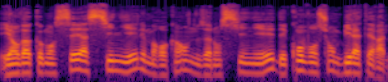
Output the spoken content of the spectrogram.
Et on va commencer à signer, les Marocains, nous allons signer des conventions bilatérales.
